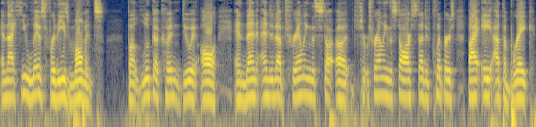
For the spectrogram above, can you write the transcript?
and that he lives for these moments but Luka couldn't do it all, and then ended up trailing the star, uh, tra- trailing the star-studded Clippers by eight at the break.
